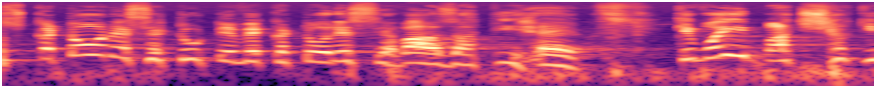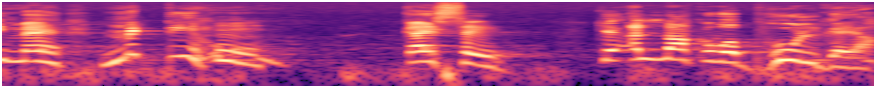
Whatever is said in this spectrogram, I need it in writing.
उस कटोरे से टूटे हुए कटोरे से आवाज़ आती है कि वही बादशाह की मैं मिट्टी हूँ। कैसे? कि अल्लाह को वो भूल गया।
